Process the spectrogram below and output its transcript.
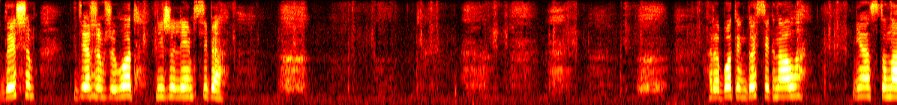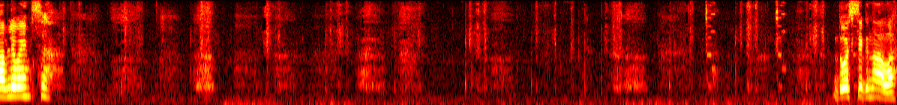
Дышим, держим живот, не жалеем себя. Работаем до сигнала, не останавливаемся. До сигнала.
